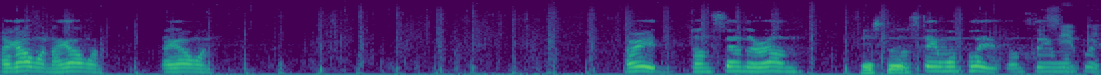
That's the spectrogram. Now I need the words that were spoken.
I got one, I got one. I got one. Alright, don't stand around. This Don't stay in one place. Don't stay in See one place.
